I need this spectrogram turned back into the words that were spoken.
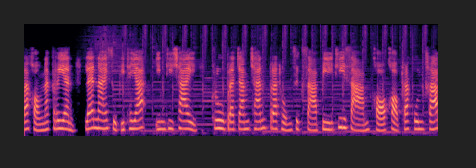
ระของนักเรียน และนายสุพิทยะ อินทิชัย ครูประจำชั้นประถมศึกษาปีที่ 3 ขอขอบพระคุณครับ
